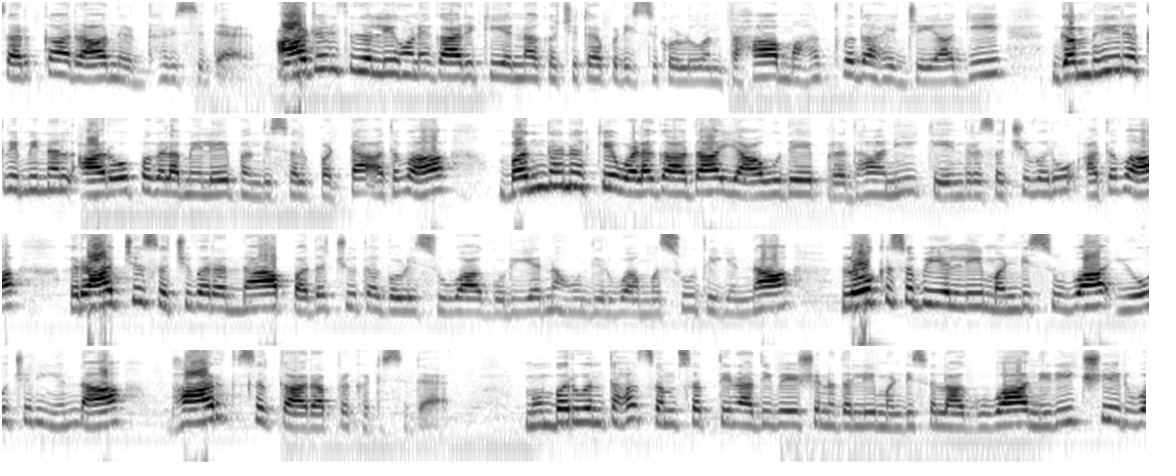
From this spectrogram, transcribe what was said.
ಸರ್ಕಾರ ನಿರ್ಧರಿಸಿದೆ. ಆಡಳಿತದಲ್ಲಿ ಹೊಣೆಗಾರಿಕೆಯನ್ನ ಖಚಿತಪಡಿಸಿಕೊಳ್ಳುವಂತಹ ಮಹತ್ವದ ಹೆಜ್ಜೆಯಾಗಿ ಗಂಭೀರ ಕ್ರಿಮಿನಲ್ ಆರೋಪಗಳ ಮೇಲೆ ಬಂಧಿಸಲ್ಪಟ್ಟ ಅಥವಾ ಬಂಧನಕ್ಕೆ ಒಳಗಾದ ಯಾವುದೇ ಪ್ರಧಾನಿ, ಕೇಂದ್ರ ಸಚಿವರು ಅಥವಾ ರಾಜ್ಯ ಸಚಿವರನ್ನ ಪದಚ್ಯುತಗೊಳಿಸುವ ಗುರಿಯನ್ನ ಹೊಂದಿರುವ ಮಸೂದೆಯನ್ನ ಲೋಕಸಭೆಯಲ್ಲಿ ಮಂಡಿಸುವ ಯೋಜನೆಯನ್ನ ಭಾರತ ಸರ್ಕಾರ ಪ್ರಕಟಿಸಿದೆ. ಮುಂಬರುವಂತಹ ಸಂಸತ್ತಿನ ಅಧಿವೇಶನದಲ್ಲಿ ಮಂಡಿಸಲಾಗುವ ನಿರೀಕ್ಷೆ ಇರುವ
